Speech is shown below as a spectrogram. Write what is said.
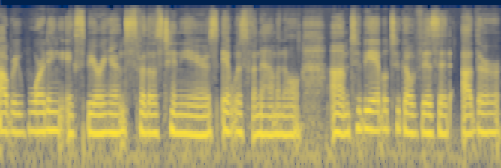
a rewarding experience for those ten years, it was phenomenal. Um, to be able to go visit other.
